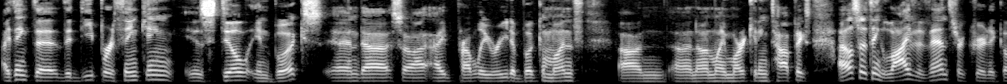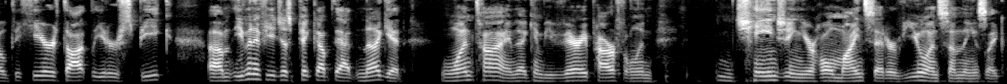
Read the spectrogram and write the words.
i think the the deeper thinking is still in books. And uh, so I, I, probably read a book a month on, on online marketing topics. I also think live events are critical to hear thought leaders speak. Um, even if you just pick up that nugget one time that can be very powerful. And changing your whole mindset or view on something is like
